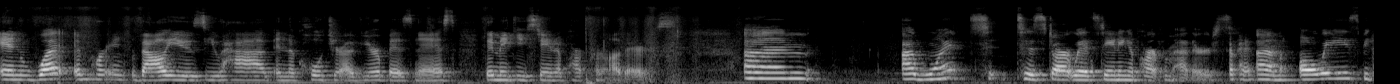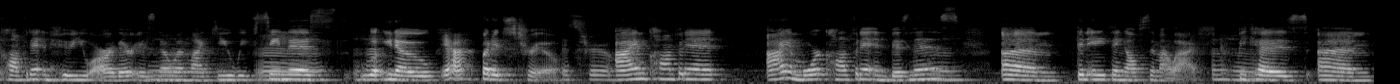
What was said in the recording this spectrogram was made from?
and what important values you have in the culture of your business that make you stand apart from others. Um, I want to start with standing apart from others. Okay. Um, always be confident in who you are. There is no one like you. We've seen this, lo- you know, Yeah, but it's true. it's true. I am confident. I am more confident in business um, than anything else in my life because um,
